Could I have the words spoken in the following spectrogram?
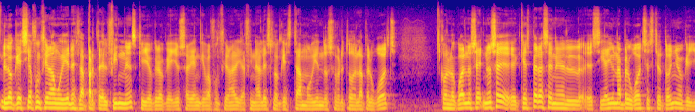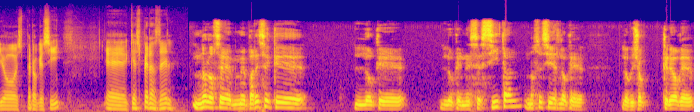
Lo que sí ha funcionado muy bien es la parte del fitness, que yo creo que ellos sabían que iba a funcionar y al final es lo que está moviendo sobre todo el Apple Watch. Con lo cual, no sé, no sé, ¿qué esperas en el. Eh, si hay un Apple Watch este otoño, que yo espero que sí, eh, ¿qué esperas de él? No lo sé, me parece que lo que lo que necesitan, no sé si es lo que lo que yo creo que,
